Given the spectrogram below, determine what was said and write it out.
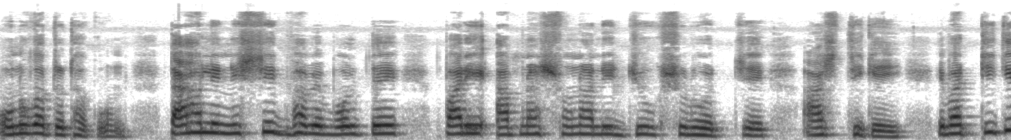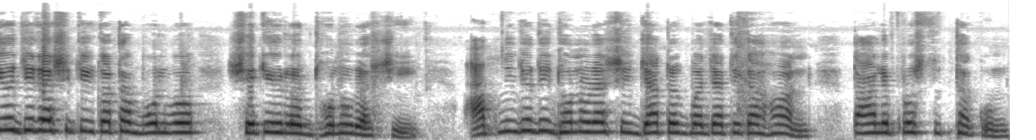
অনুগত থাকুন। তাহলে নিশ্চিতভাবে বলতে পারি আপনার সোনালী যুগ শুরু হচ্ছে আজ থেকেই। এবার তৃতীয় যে রাশিটির কথা বলব, সেটি হলো ধনু রাশি। আপনি যদি ধনুরাশির জাতক বা জাতিকা হন, তাহলে প্রস্তুত থাকুন।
